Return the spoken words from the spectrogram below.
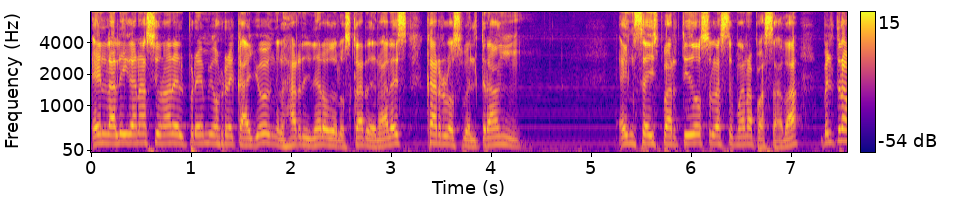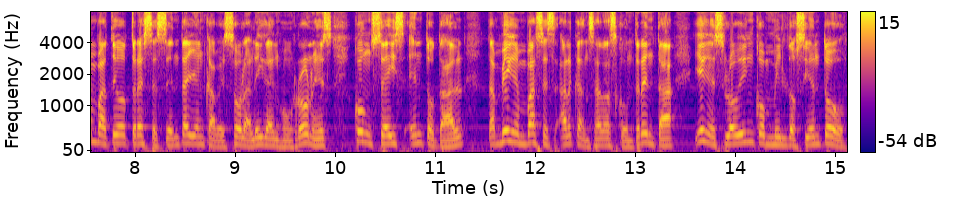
En la Liga Nacional, el premio recayó en el jardinero de los Cardenales, Carlos Beltrán. En seis partidos la semana pasada, Beltrán bateó 3.60 y encabezó la liga en jonrones con 6 en total, también en bases alcanzadas con 30 y en slogan con 1.200.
